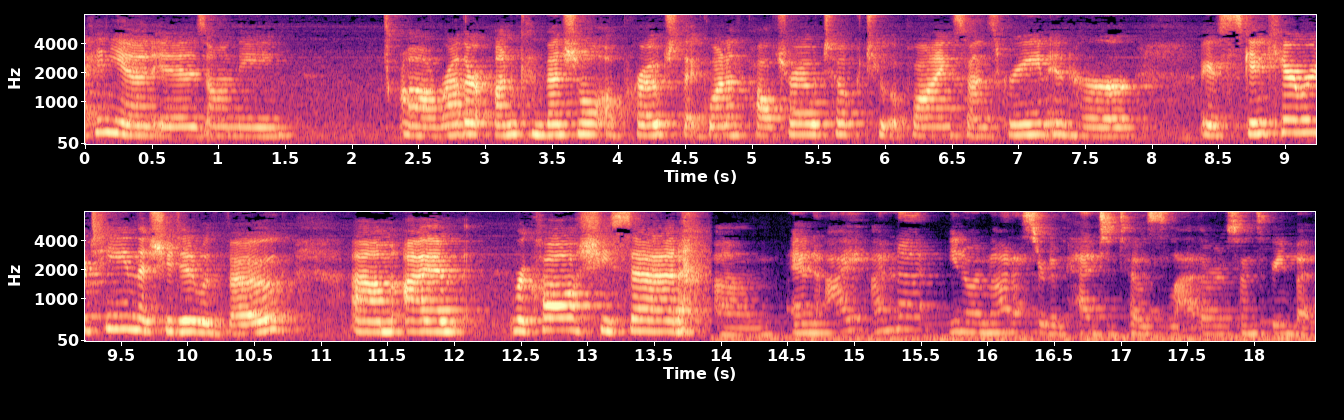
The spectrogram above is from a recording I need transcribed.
opinion is on the uh, rather unconventional approach that Gwyneth Paltrow took to applying sunscreen in her I guess, skincare routine that she did with Vogue. Um, I recall she said, um, and I, I'm not, you know, I'm not a sort of head to toe slather of sunscreen, but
